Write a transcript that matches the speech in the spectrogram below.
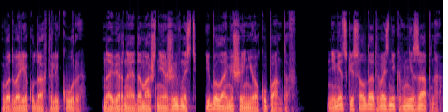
Во дворе кудахтали куры. Наверное, домашняя живность и была мишенью оккупантов. Немецкий солдат возник внезапно,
